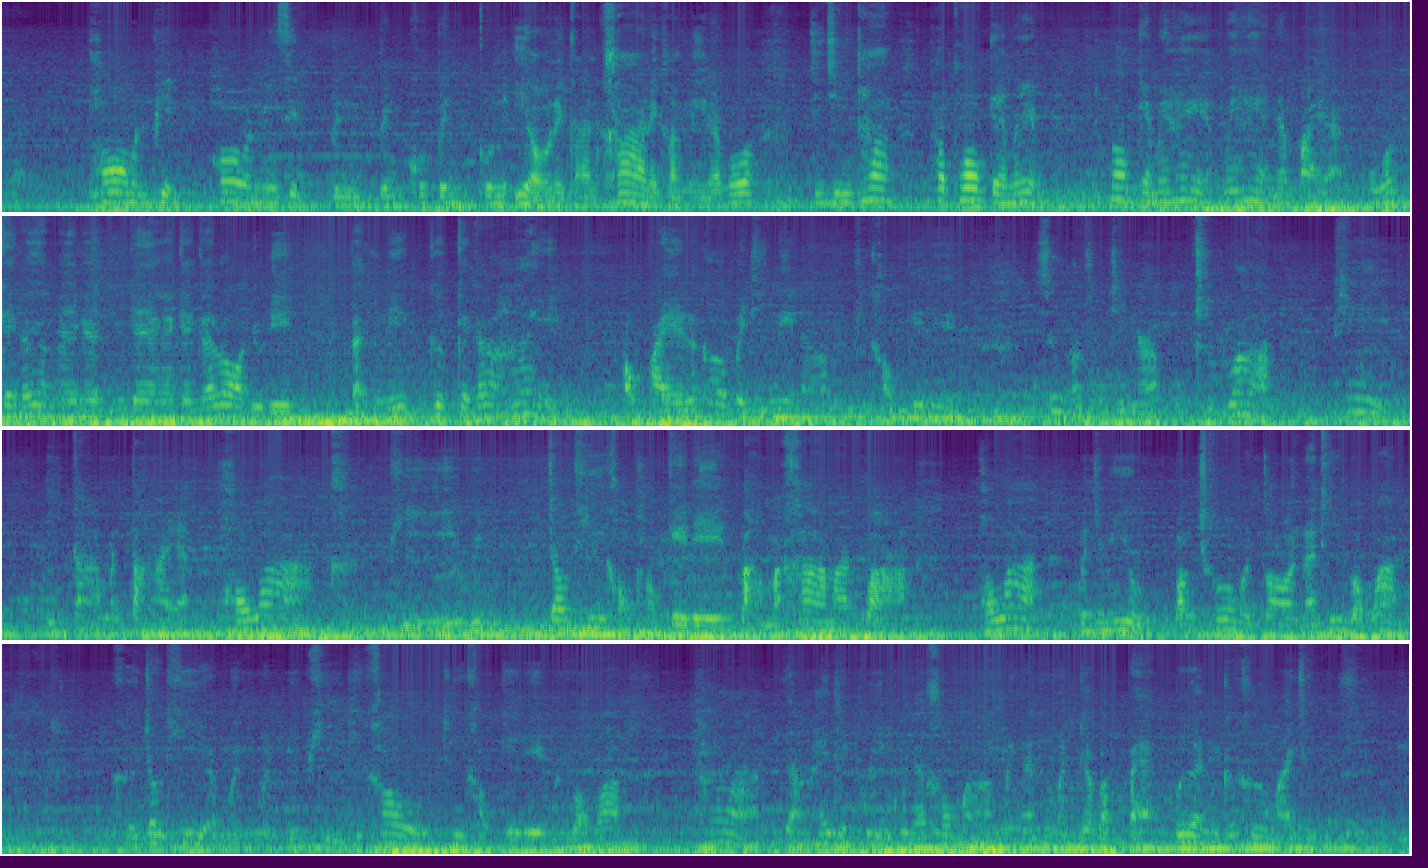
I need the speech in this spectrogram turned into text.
พ่อมันผิด พ่อมันมีสิทธิ์เป็นเป็นเป็นคนเอี่ยวในการฆ่าในครั้งนี้นะเพราะว่าจริง ๆ ถ้าถ้าพ่อแกไม่พ่อแกไม่ให้ไม่ให้อันเนี้ยไปอะผมว่าแกก็ยังไงแกยังไงแกก็รอดอยู่ดี แต่ทีนี้คือแกก็ให้เอาไปแล้วก็ไปทิ้งในน้ำที่เขาเกเรซึ่งเอาจริงๆนะผมคิดว่าที่อีตามันตายอะเพราะว่าผีวิญเจ้าที่ของเขาเกเรตามมาฆ่ามากกว่า เพราะว่ามันจะมีอยู่บางช่วงบางตอนนะที่บอกว่า คือเจ้าที่อะเหมือนเหมือนมีผีที่เข้าที่เขาเกเรมันบอกว่า ถ้าอยากให้เป็นผู้หญิงคนนี้เข้ามา ไม่งั้นมันจะแบบแปะเปื้อนก็คือหมายถึง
